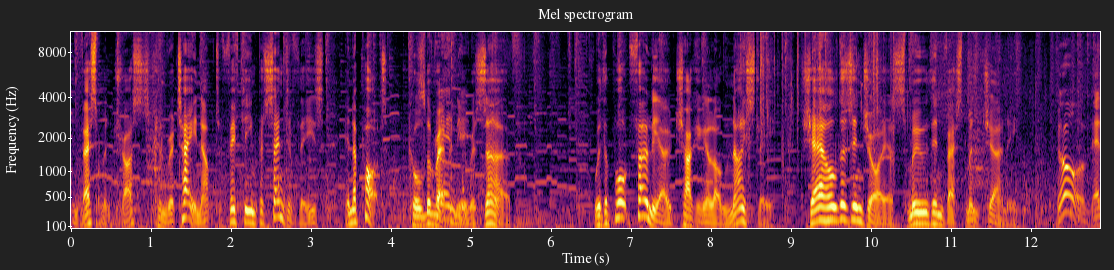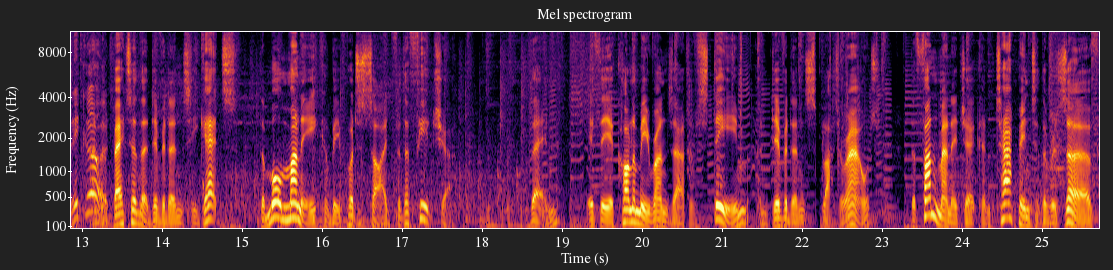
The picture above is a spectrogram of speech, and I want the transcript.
Investment trusts can retain up to 15% of these in a pot called the Revenue Reserve. With the portfolio chugging along nicely, shareholders enjoy a smooth investment journey. Oh, very good. And the better the dividends he gets, the more money can be put aside for the future. Then, if the economy runs out of steam and dividends splutter out, the fund manager can tap into the reserve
